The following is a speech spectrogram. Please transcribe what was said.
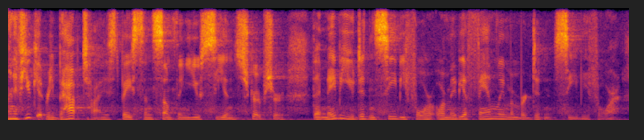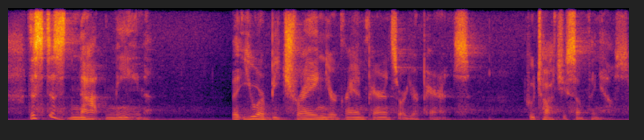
And if you get rebaptized based on something you see in Scripture that maybe you didn't see before, or maybe a family member didn't see before, this does not mean that you are betraying your grandparents or your parents who taught you something else.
